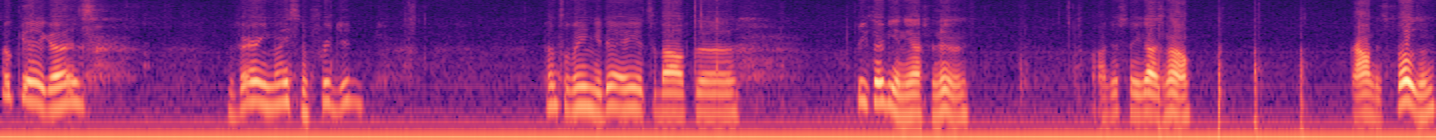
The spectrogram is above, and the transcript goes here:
Okay guys, very nice and frigid Pennsylvania day. It's about uh, 3.30 in the afternoon. Uh, just so you guys know, ground is frozen.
